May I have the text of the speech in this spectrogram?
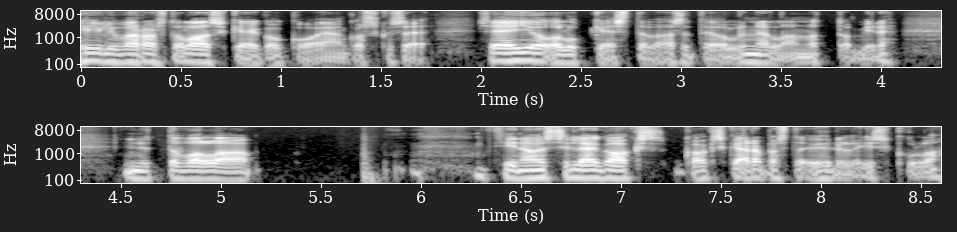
hiilivarasto laskee koko ajan, koska se, se ei ole ollut kestävää se teollinen lannottaminen. Niin nyt tavallaan siinä olisi silleen kaksi, kaksi kärpästä yhdellä iskulla.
